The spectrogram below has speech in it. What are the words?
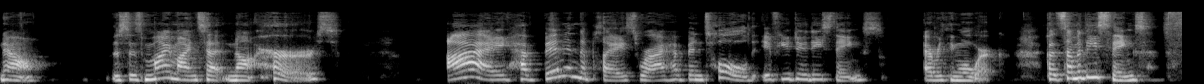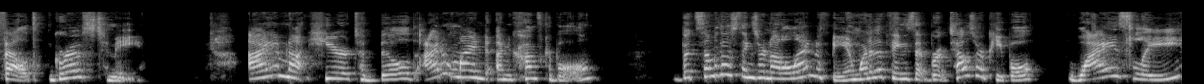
Now, this is my mindset, not hers. I have been in the place where I have been told if you do these things, everything will work. But some of these things felt gross to me. I am not here to build, I don't mind uncomfortable, but some of those things are not aligned with me. And one of the things that Brooke tells her people wisely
